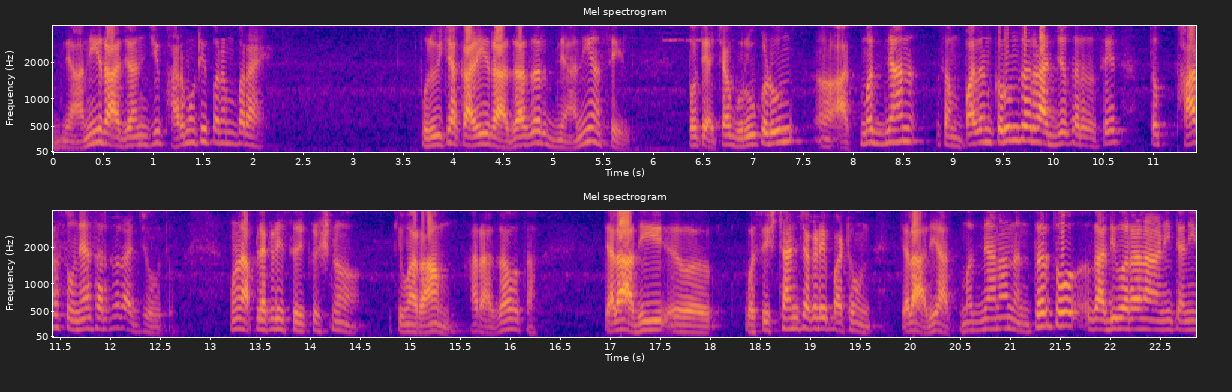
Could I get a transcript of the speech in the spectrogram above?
ज्ञानी राजांची फार मोठी परंपरा आहे. पूर्वीच्या काळी राजा जर ज्ञानी असेल तो त्याच्या गुरुकडून आत्मज्ञान संपादन करून जर राज्य करत असेल तर फार सोन्यासारखं राज्य होतं. म्हणून आपल्याकडे श्रीकृष्ण किंवा राम हा राजा होता. त्याला आधी वसिष्ठांच्याकडे पाठवून त्याला आधी आत्मज्ञानानंतर तो गादीवर आला आणि त्यांनी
